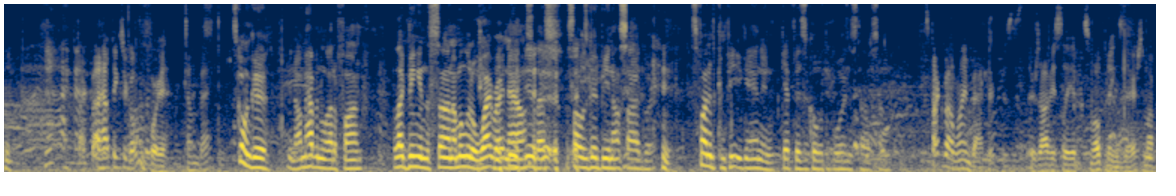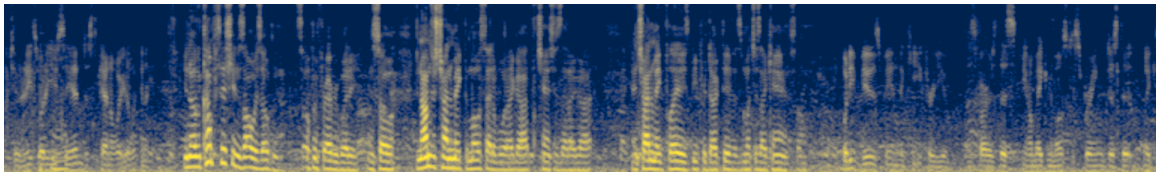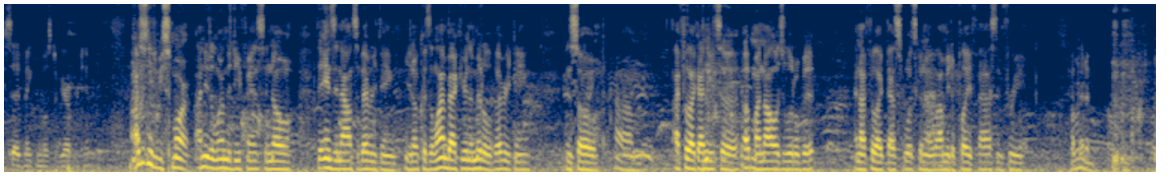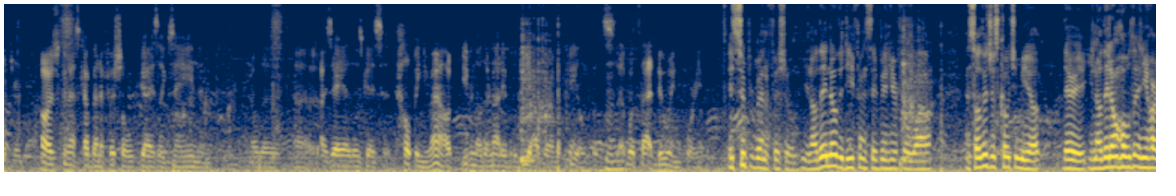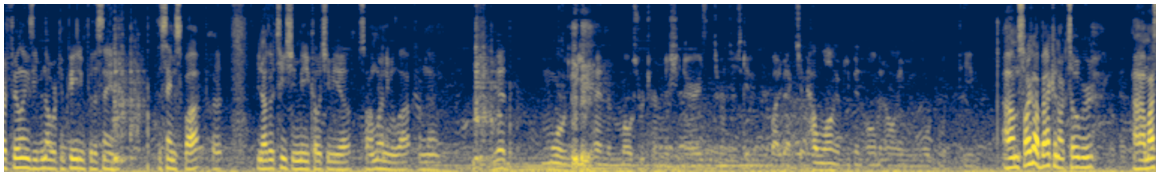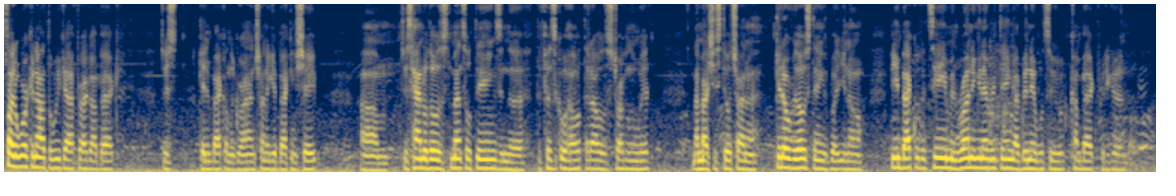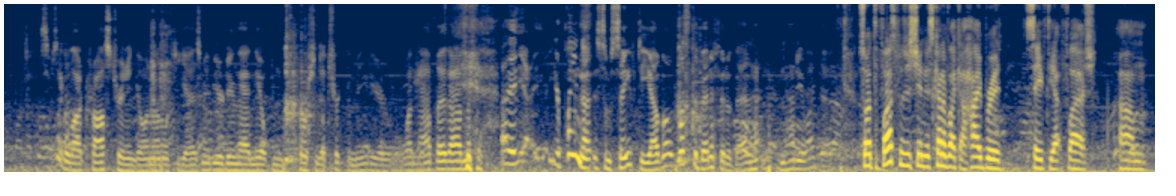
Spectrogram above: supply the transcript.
Talk about how things are going for you coming back. It's going good. You know, I'm having a lot of fun. I like being in the sun. I'm a little white right now, so that's it's always good being outside. But it's fun to compete again and get physical with the boys and stuff. So let's talk about linebacker because there's obviously some openings there, some opportunities. What are you mm-hmm. seeing? Just kind of what you're looking at. You know, the competition is always open. It's open for everybody, and so you know, I'm just trying to make the most out of what I got, the chances that I got, and trying to make plays, be productive as much as I can. So what do you view as being the key for you as far as this, you know, making the most of spring, just to, like you said, make the most of your opportunities? I just need to be smart. I need to learn the defense and know the ins and outs of everything, you know, because the linebacker, you're in the middle of everything. And so um, I feel like I need to up my knowledge a little bit, and I feel like that's what's going to allow me to play fast and free. How many? Oh, I was just going to ask how beneficial guys like Zane and know the uh, Isaiah, those guys helping you out, even though they're not able to be out there on the field. What's mm-hmm. that, what's that doing for you? It's super beneficial. You know, they know the defense. They've been here for a while, and so they're just coaching me up. They, you know, they don't hold any hard feelings, even though we're competing for the same, the same spot. But you know, they're teaching me, coaching me up. So I'm learning a lot from them. You had more lead time than most return missionaries in terms of just getting your body back. How long have you been home, and how long have you been working with the team? Um, so I got back in October. Um, I started working out the week after I got back. Just getting back on the grind, trying to get back in shape. Um, just handle those mental things and the, the physical health that I was struggling with. And I'm actually still trying to get over those things, but you know, being back with the team and running and everything, I've been able to come back pretty good. Seems like a lot of cross training going on with you guys. Maybe you're doing that in the open portion to trick the media or whatnot. But um, you're playing some safety. Uh, what's the benefit of that, and how, and how, do you like that? So at the flash position, it's kind of like a hybrid safety at flash. Um,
